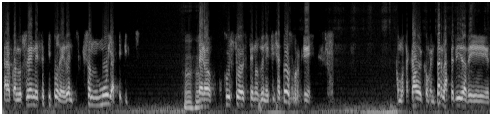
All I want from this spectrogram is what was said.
para cuando suceden este tipo de eventos que son muy atípicos. Pero justo este nos beneficia a todos porque como te acabo de comentar la pérdida de,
